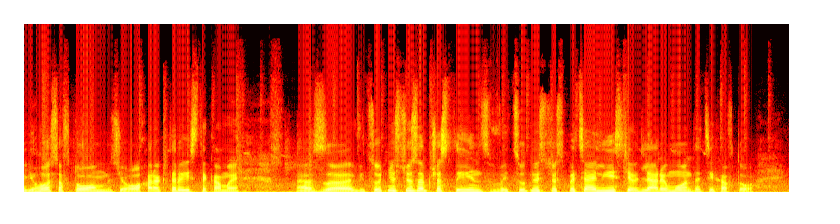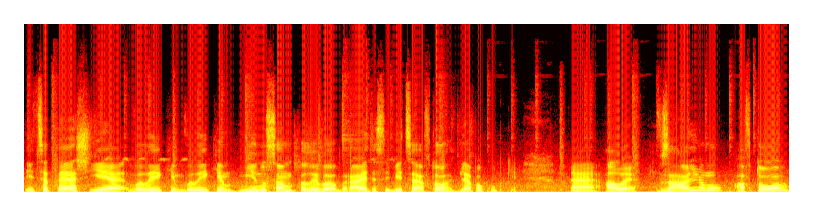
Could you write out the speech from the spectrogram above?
його софтом, з його характеристиками, з відсутністю запчастин, з відсутністю спеціалістів для ремонту цих авто. І це теж є великим великим мінусом, коли ви обираєте собі це авто для покупки. Е, Але в загальному авто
